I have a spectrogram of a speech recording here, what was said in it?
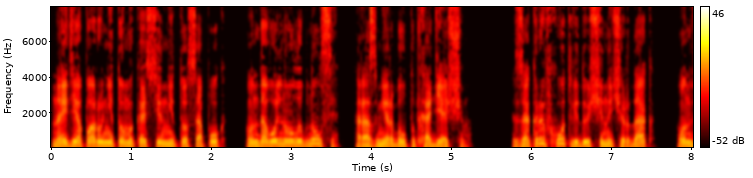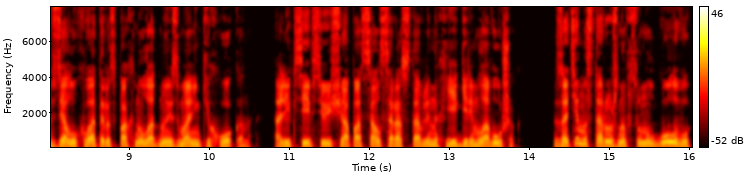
Найдя пару не то мокасин, не то сапог, он довольно улыбнулся, размер был подходящим. Закрыв ход, ведущий на чердак, он взял ухват и распахнул одно из маленьких окон. Алексей все еще опасался расставленных егерем ловушек. Затем осторожно всунул голову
